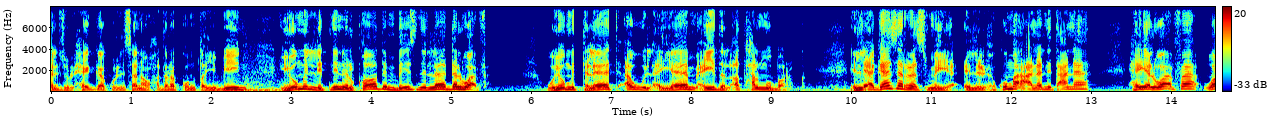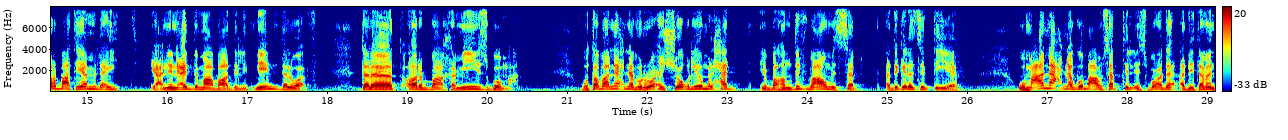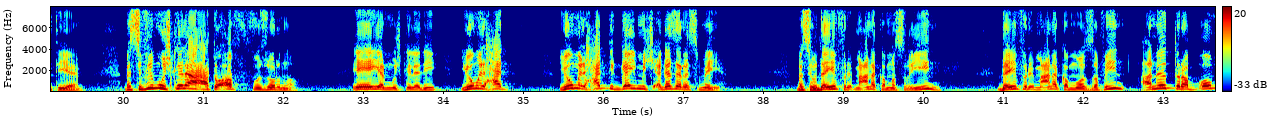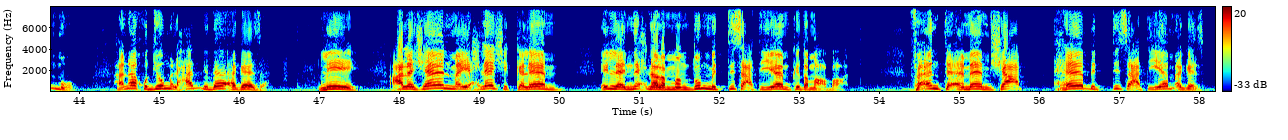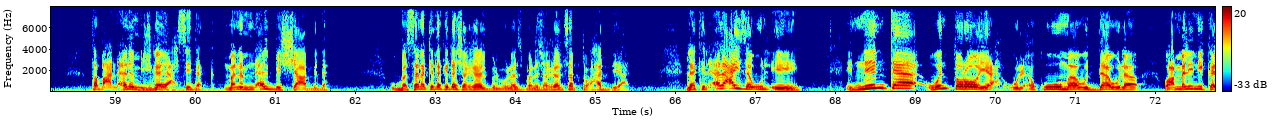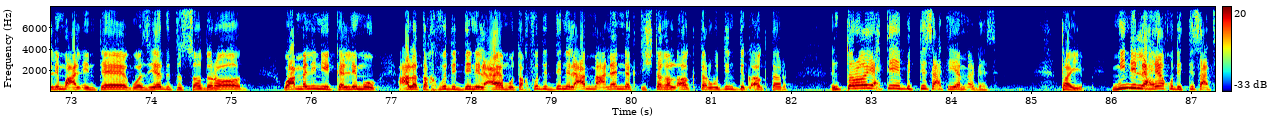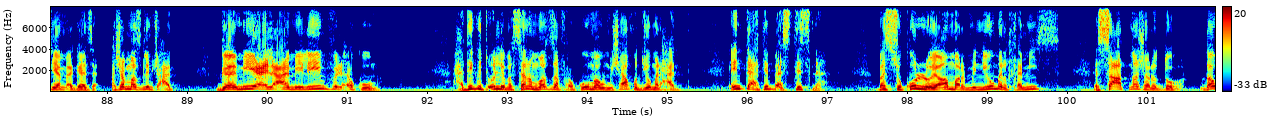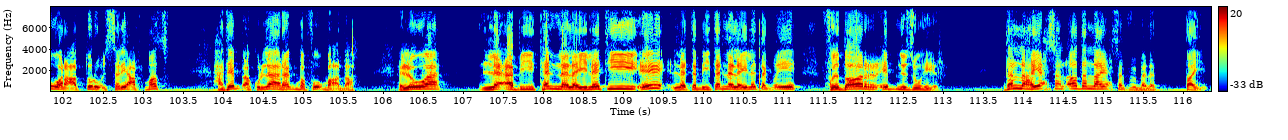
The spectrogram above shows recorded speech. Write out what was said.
ذو الحجة كل سنة وحضراتكم طيبين. يوم الاثنين القادم بإذن الله ده الوقفة. ويوم الثلاث أول أيام عيد الأضحى المبارك. الأجازة الرسمية اللي الحكومة أعلنت عنها هي الوقفة وأربع أيام العيد. يعني نعد مع بعض الاثنين ده الوقفة. ثلاث أربع خميس جمعة. وطبعا إحنا بنروح الشغل يوم الحد يبقى هنضيف معاهم السبت. أدي كده ست أيام. ومعانا إحنا جمعة وسبت الأسبوع ده. أدي 8 أيام. بس في مشكلة هتقف في زورنا. إيه هي المشكلة دي؟ يوم الحد. يوم الحد الجاي مش أجازة رسمية. بس وده يفرق معانا كمصريين. ده يفرق معانا كموظفين. هنضرب أمه. هناخد يوم الحد ده أجازة. ليه؟ علشان ما يحلاش الكلام إلا إن إحنا لما نضم التسع أيام كده مع بعض. فأنت أمام شعب هابت تسع أيام أجازة. طبعا أنا مش جاي أحسدك ما أنا من قلب الشعب ده. بس أنا كده كده شغال بالمناسبة أنا شغال سبت وحد يعني. لكن أنا عايز أقول إيه؟ إن أنت وأنت رايح والحكومة والدولة وعمالين يتكلموا على الإنتاج وزيادة الصادرات وعمالين يتكلموا على تخفيض الدين العام وتخفيض الدين العام معناه إنك تشتغل أكتر وتنتج أكتر. أنت رايح تهبط تسعة أيام أجازة. طيب مين اللي هياخد التسعة أيام أجازة؟ عشان ما أظلمش حد. جميع العاملين في الحكومة. هتيجي تقول لي بس أنا موظف حكومة ومش هاخد يوم الحد أنت هتبقى استثناء بس كله يا قمر من يوم الخميس الساعة 12 الظهر. دور على الطرق السريعة في مصر. هتبقى كلها راكبة فوق بعضها. اللي هو لأبيتن ليلتي إيه؟ لتبيتن ليلتك في إيه؟ في دار ابن زهير. ده اللي هيحصل. آه ده اللي هيحصل في بلدنا. طيب.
